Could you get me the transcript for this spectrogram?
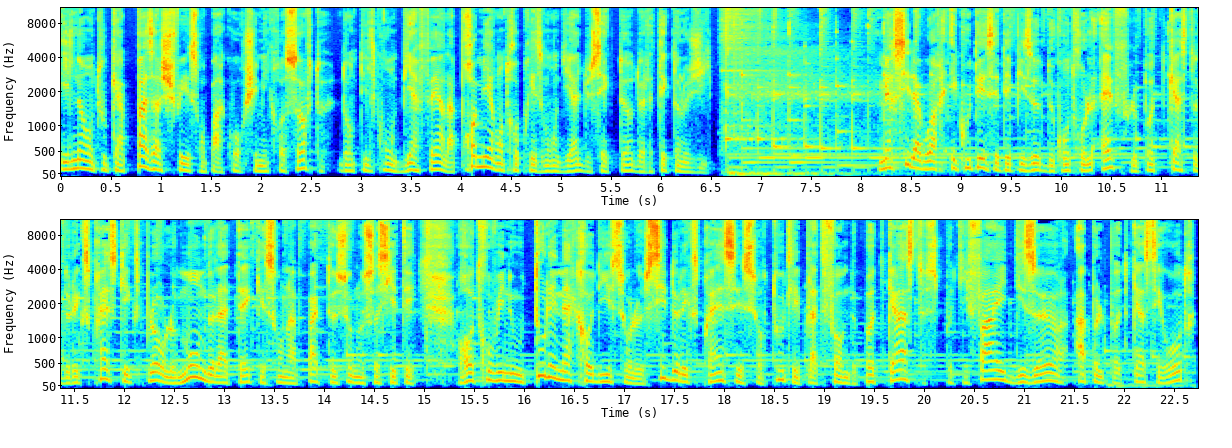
Il n'a en tout cas pas achevé son parcours chez Microsoft, dont il compte bien faire la première entreprise mondiale du secteur de la technologie. Merci d'avoir écouté cet épisode de Contrôle F, le podcast de l'Express qui explore le monde de la tech et son impact sur nos sociétés. Retrouvez-nous tous les mercredis sur le site de l'Express et sur toutes les plateformes de podcast, Spotify, Deezer, Apple Podcasts et autres.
